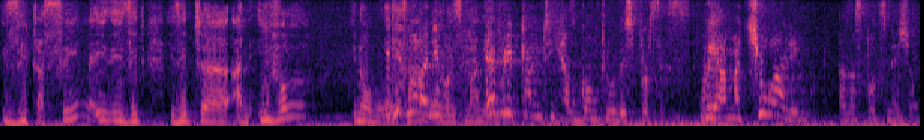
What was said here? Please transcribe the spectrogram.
is it a sin? Is, is it, is it uh, an evil? You know, It is not an evil. Every country has gone through this process. We are maturing as a sports nation.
